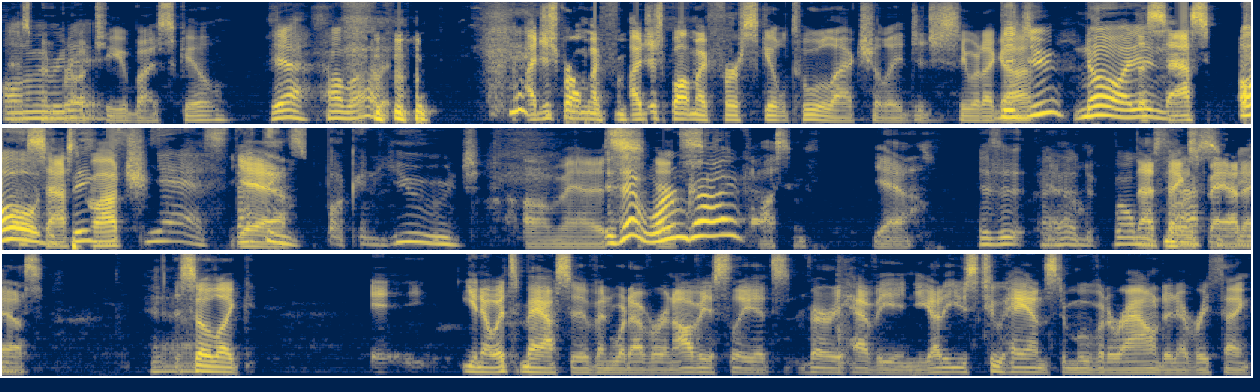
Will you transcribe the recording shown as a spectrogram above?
on Has been brought day. to you by Skil. Yeah, how about it? I just brought my I just bought my first Skil tool. Actually, did you see what I got? Did you? No, I didn't. Sas- oh, the the big, Sawsquatch? yes, that Yeah. thing's fucking huge. oh man, Is that worm drive? Awesome. Yeah, Is it? I Yeah. had that thing's has to be. badass. Yeah. So like, it- you know, it's massive and whatever, and obviously it's very heavy, and you got to use two hands to move it around and everything.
